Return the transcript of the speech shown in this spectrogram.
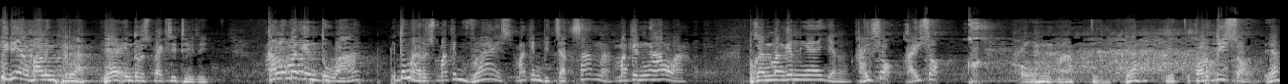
Ini yang paling berat, ya introspeksi diri. Kalau makin tua, itu harus makin wise, makin bijaksana, makin ngalah. Bukan makin ngeyel. Kaisok, kaisok. Oh, mati, ya. Kortisol, ya.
